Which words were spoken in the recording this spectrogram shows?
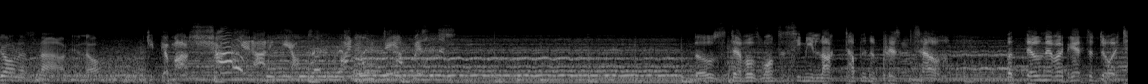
Jonas now, you know? Keep your mouth shut. Get out of here. Mind your own damn business. Those devils want to see me locked up in a prison cell, but they'll never get to do it.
